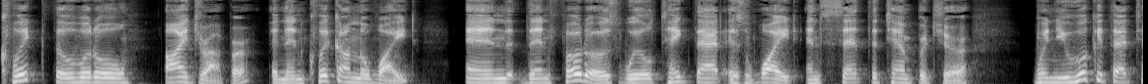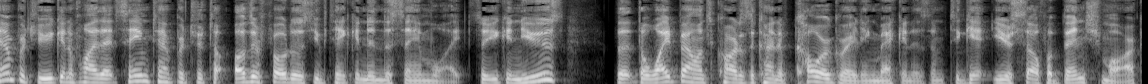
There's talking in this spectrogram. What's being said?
click the little eyedropper and then click on the white and then photos will take that as white and set the temperature. When you look at that temperature, you can apply that same temperature to other photos you've taken in the same light. So you can use the, the white balance card is a kind of color grading mechanism to get yourself a benchmark.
